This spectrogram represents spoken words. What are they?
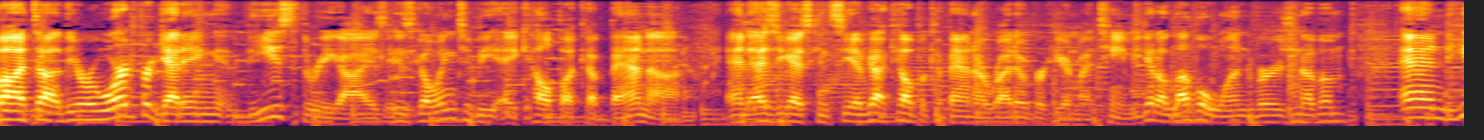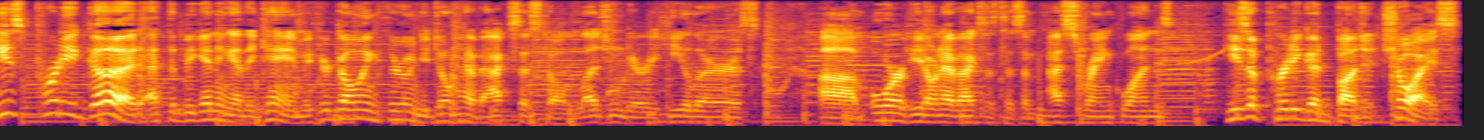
But uh, the reward for getting these three guys is going to be a Kelpacabana. And as you guys can see, I've got Kelpacabana right over here in my team. You get a level 1 version of him, and he's pretty good at the beginning of the game. If you're going through and you don't have access to legendary healers, um, or if you don't have access to some S rank ones, he's a pretty good budget choice,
